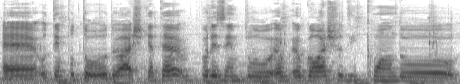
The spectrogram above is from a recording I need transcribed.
é, o tempo todo. Eu acho que até, por exemplo, eu, eu gosto de quando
